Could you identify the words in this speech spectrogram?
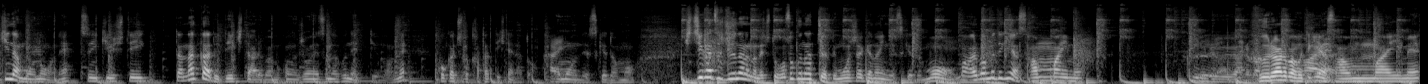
きなものをね追求していった中でできたアルバム「この情熱の船」っていうのをねここからちょっと語っていきたいなと思うんですけども、7月17なのでちょっと遅くなっちゃって申し訳ないんですけども、まあ、アルバム的には3枚目クルーフルアルバム的には3枚目。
